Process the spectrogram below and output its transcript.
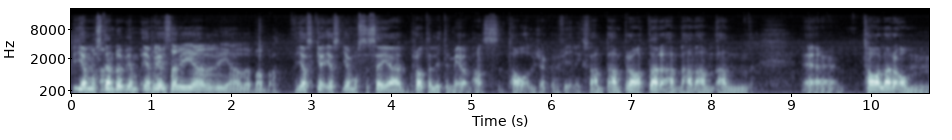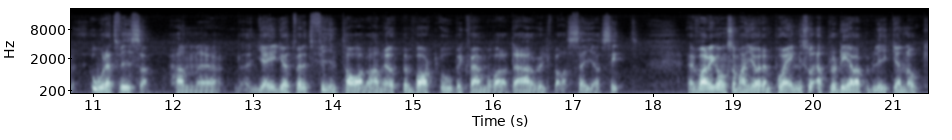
jag måste ändå... Jag, jag, jag, Prins Aria, Aria Baba. jag, ska, jag, jag måste säga, prata lite mer om hans tal, Joaquin Phoenix. För han, han pratar, han, han, han, han eh, talar om orättvisa. Han eh, gör ett väldigt fint tal och han är uppenbart obekväm att vara där och vill bara säga sitt. Eh, varje gång som han gör en poäng så applåderar publiken och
